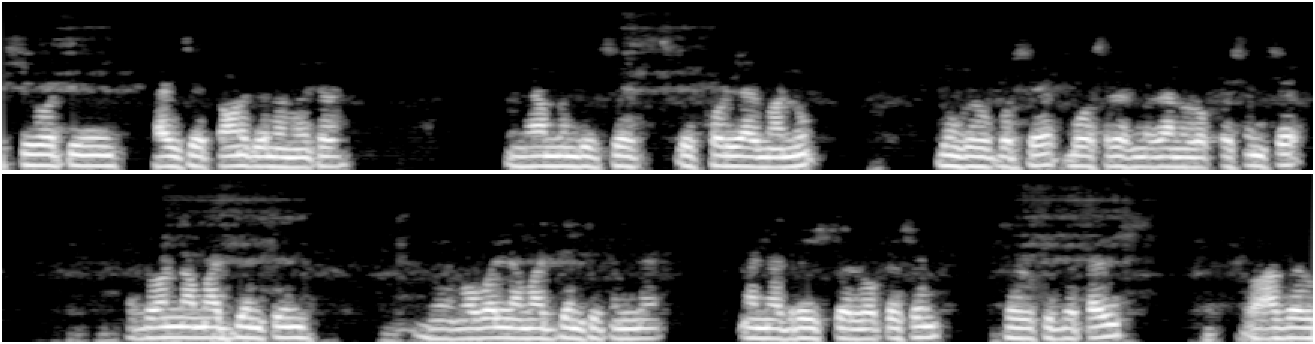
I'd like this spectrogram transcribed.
શિવતી થાય છે ત્રણ કિલોમીટર. અને આ મંદિર છે એ ખોડિયારમાંનું ડુંગર ઉપર છે. બહુ સરસ મજાનું લોકેશન છે. ડ્રોનના માધ્યમથી મોબાઈલના માધ્યમથી તમને નાના દ્રશ્ય લોકેશન જરૂરથી બતાવીશ તો આગળ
